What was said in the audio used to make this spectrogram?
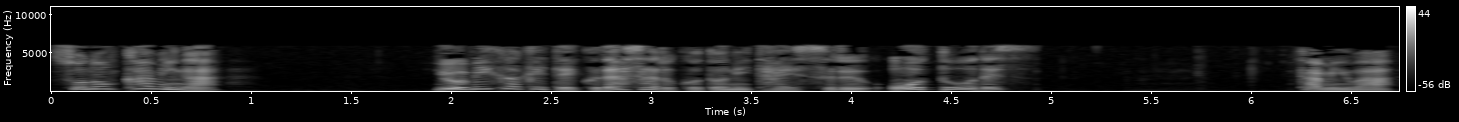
その神が呼びかけてくださることに対する応答です。神は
